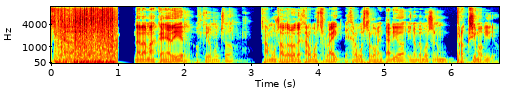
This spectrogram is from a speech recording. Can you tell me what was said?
Así que nada. Nada más que añadir. Os quiero mucho. Samus, adoro dejar vuestro like, dejar vuestro comentario y nos vemos en un próximo vídeo.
